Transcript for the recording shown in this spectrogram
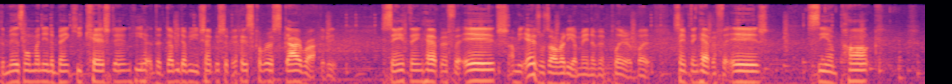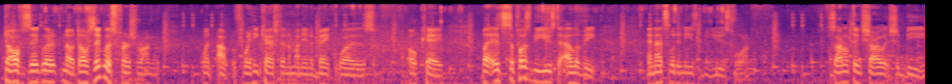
The Miz won Money in the Bank. He cashed in. He had the WWE Championship, and his career skyrocketed. Same thing happened for Edge. I mean, Edge was already a main event player, but same thing happened for Edge, CM Punk, Dolph Ziggler. No, Dolph Ziggler's first run when uh, when he cashed in the Money in the Bank was okay, but it's supposed to be used to elevate, and that's what it needs to be used for. So I don't think Charlotte should be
